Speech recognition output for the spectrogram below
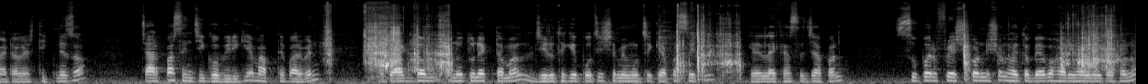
মেটালের থিকনেসও চার পাঁচ ইঞ্চি গভীরে গিয়ে মাপতে পারবেন। একদম নতুন একটা মাল, জিরো থেকে পঁচিশ এম হচ্ছে ক্যাপাসিটি এখানে লেখা আছে জাপান। সুপার ফ্রেশ কন্ডিশন হয়তো ব্যবহারই হয়নি কখনো।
